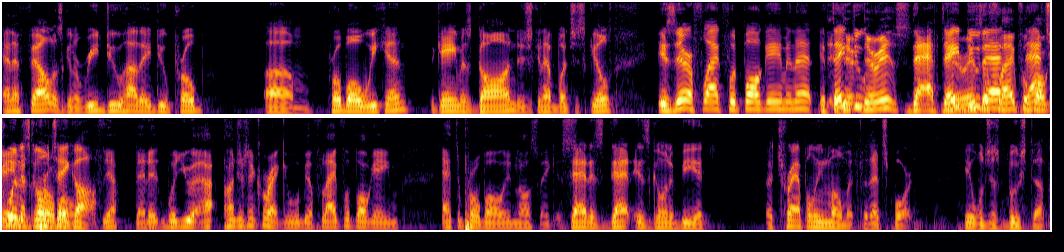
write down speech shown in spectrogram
NFL is going to redo how they do Pro um, Pro Bowl weekend, the game is gone. They're just going to have a bunch of skills. Is there a flag football game in that? If they there, do, there is. that, if they There do that, flag football that's game when it's going to take off. Yeah, that is. Well, you're 100 percent correct. It will be a flag football game at the Pro Bowl in Las Vegas. That is that is going to be a, a trampoline moment for that sport. It will just boost up.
